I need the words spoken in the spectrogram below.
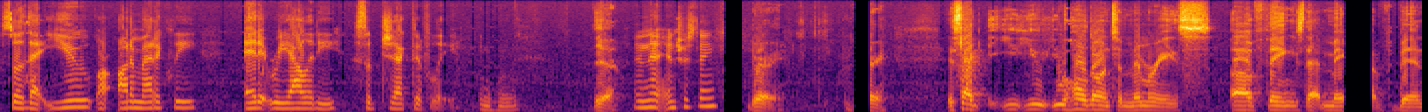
so that you are automatically edit reality subjectively. Mm-hmm. Yeah. Isn't that interesting? Very, very. It's like you, you, you hold on to memories of things that may have been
